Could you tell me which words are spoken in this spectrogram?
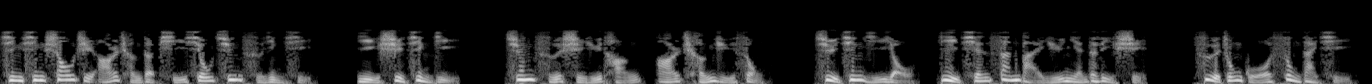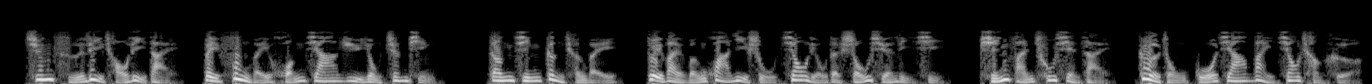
精心烧制而成的貔貅钧瓷印玺，以示敬意。钧瓷始于唐而成于宋，距今已有。一千三百余年的历史，自中国宋代起，钧瓷历朝历代被奉为皇家御用珍品，当今更成为对外文化艺术交流的首选礼器，频繁出现在各种国家外交场合。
